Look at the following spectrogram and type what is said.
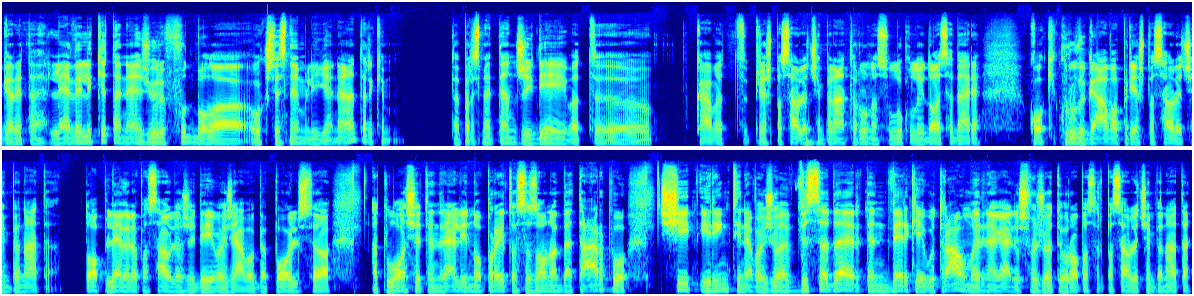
gerai tą levelį kitą, ne, žiūri futbolą aukštesniam lygiai, ne, tarkim, ta prasme, ten žaidėjai, vat, uh, ką vat, prieš pasaulio čempionatą Rūnas su Luku laidose darė, kokį krūvį gavo prieš pasaulio čempionatą. Top levelio pasaulio žaidėjai važiavo be polsio, atlošė ten realiai nuo praeito sezono be tarpų, šiaip į rinktinę važiuoja visada ir ten verkia, jeigu trauma ir negali išvažiuoti Europos ar pasaulio čempionatą.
